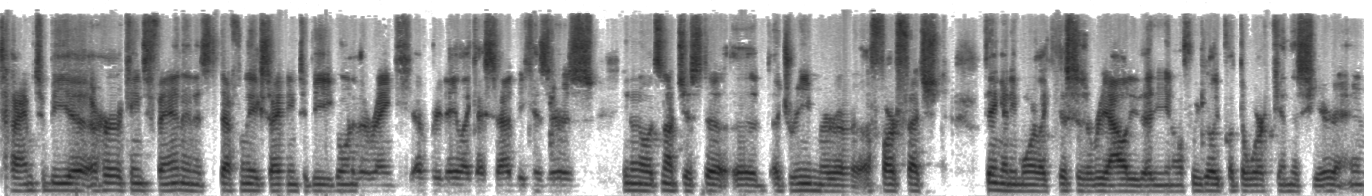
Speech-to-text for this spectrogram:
time to be a, a, Hurricanes fan, and it's definitely exciting to be going to the rink every day. Like I said, because there's you know it's not just a, a, a dream or a far fetched thing anymore. Like this is a reality that you know if we really put the work in this year and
